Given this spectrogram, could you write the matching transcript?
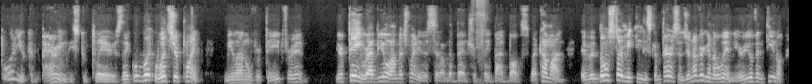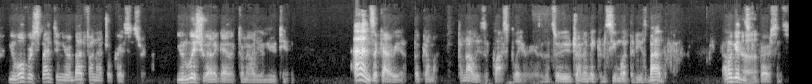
But what are you comparing these two players? Like, what, what's your point? Milan overpaid for him. You're paying Rabiot how much money to sit on the bench or play bad balls? But come on, if don't start making these comparisons, you're never going to win. You're Juventino. You've overspent and you're in bad financial crisis right now. You'd wish you had a guy like Tonali on your team and Zakaria. But come on, Tonali's a class player here. That's why you're trying to make him seem what that he's bad. I don't get these Uh, comparisons.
